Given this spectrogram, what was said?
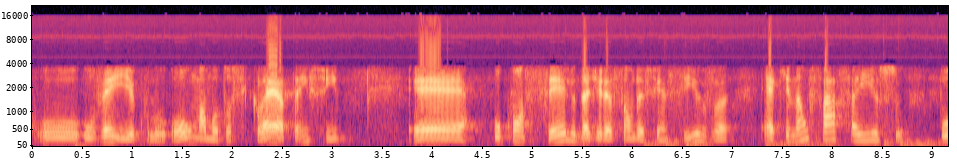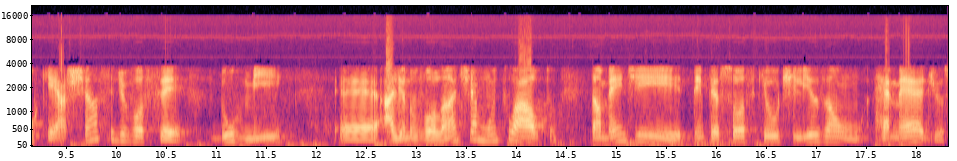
o, o, veículo, ou uma motocicleta, enfim. É, o conselho da direção defensiva é que não faça isso, porque a chance de você dormir é, ali no volante é muito alto. Também de tem pessoas que utilizam remédios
